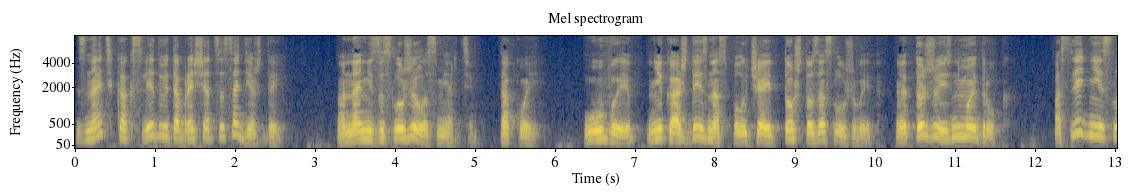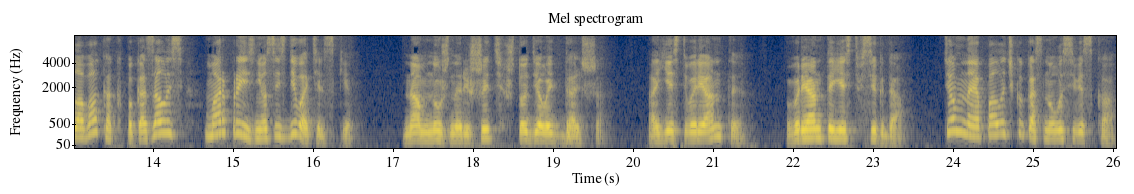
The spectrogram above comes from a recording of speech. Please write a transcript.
знать, как следует обращаться с одеждой? Она не заслужила смерти. Такой. Увы, не каждый из нас получает то, что заслуживает. Это жизнь, мой друг. Последние слова, как показалось, Мар произнес издевательски. «Нам нужно решить, что делать дальше. А есть варианты?» «Варианты есть всегда». Темная палочка коснулась виска.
